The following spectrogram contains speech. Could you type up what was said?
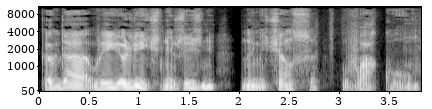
когда в ее личной жизни намечался вакуум.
